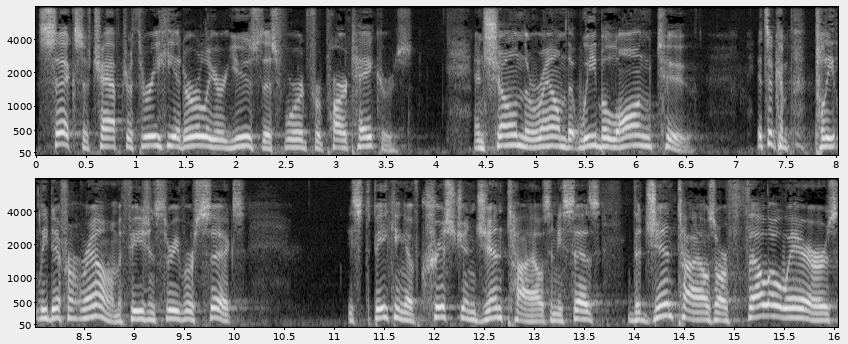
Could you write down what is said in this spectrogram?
6 of chapter 3, he had earlier used this word for partakers and shown the realm that we belong to. It's a completely different realm. Ephesians 3, verse 6. He's speaking of Christian Gentiles, and he says, The Gentiles are fellow heirs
